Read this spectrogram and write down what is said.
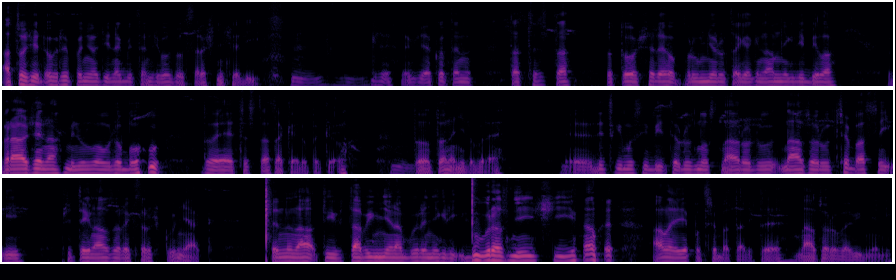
a to, že dobře, poněvadž jinak by ten život byl strašně šedý. Hmm. Takže, takže jako ten, ta cesta do toho šedého průměru, tak jak nám někdy byla vrážena minulou dobou, to je cesta také do pekel. Hmm. To, to není dobré. Eh, vždycky musí být různost národu, názoru, třeba si i při těch názorech trošku nějak ten, tý, ta výměna bude někdy i důraznější, ale, ale je potřeba tady té názorové výměny.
